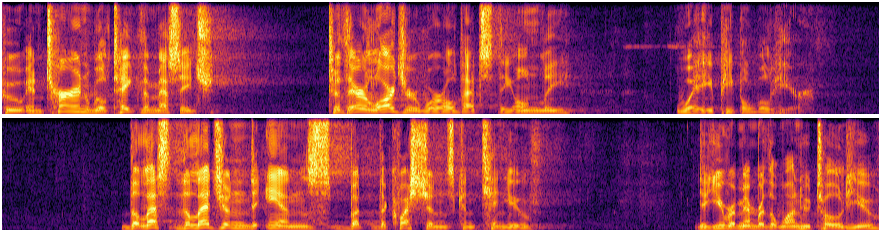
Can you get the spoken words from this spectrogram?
who in turn will take the message to their larger world. That's the only way people will hear. The, less, the legend ends, but the questions continue. Do you remember the one who told you?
